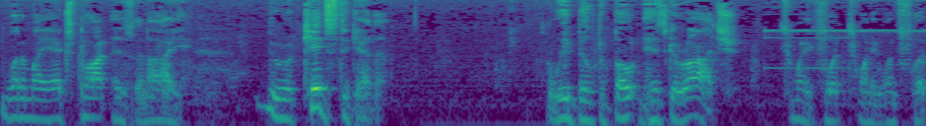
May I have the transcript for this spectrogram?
one of my ex-partners and I, we were kids together. We built a boat in his garage, 20 foot, 21 foot,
